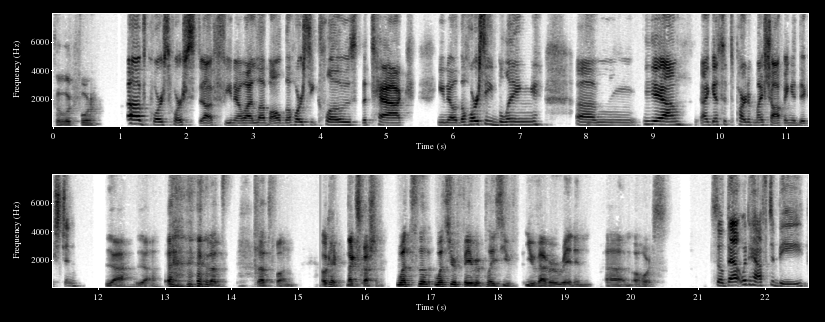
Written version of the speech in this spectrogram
to look for? Of course, horse stuff. You know, I love all the horsey clothes, the tack, you know, the horsey bling. Um, yeah, I guess it's part of my shopping addiction. Yeah, yeah. that's that's fun. Okay, next question. What's the what's your favorite place you've you've ever ridden um, a horse? So that would have to be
